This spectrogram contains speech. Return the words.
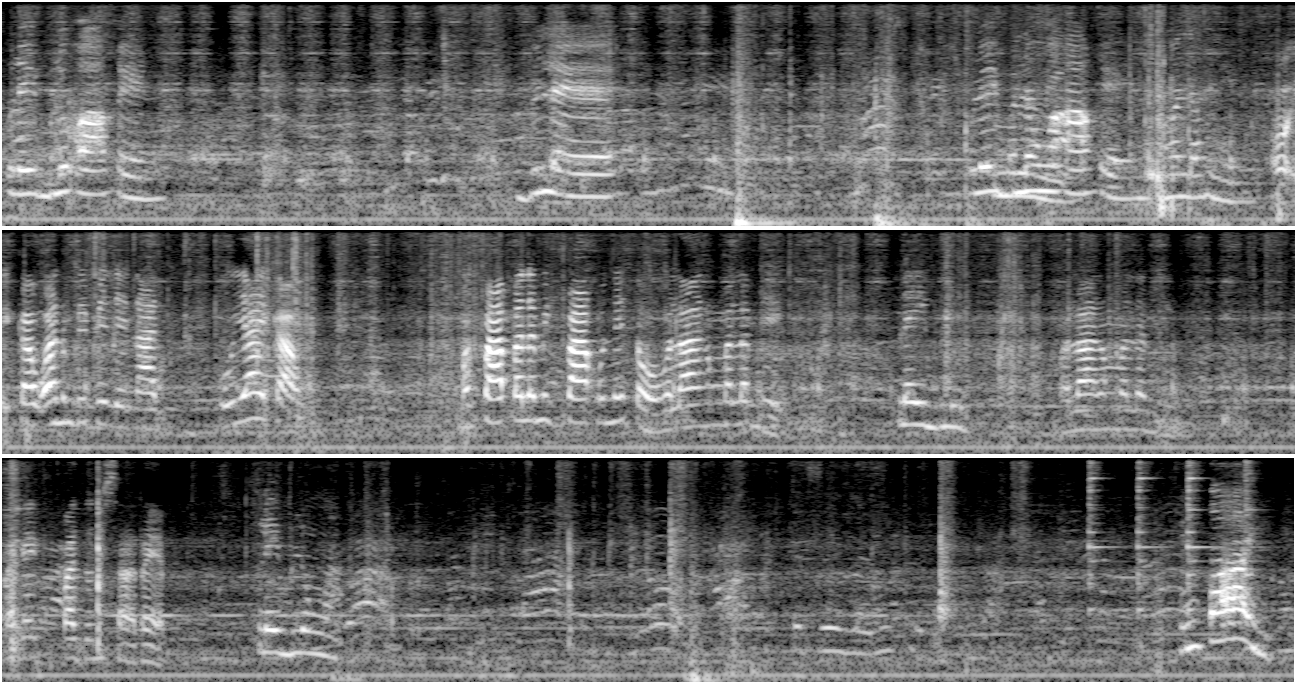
Kulay blue akin. Bili. Kulay blue nga akin. Malamig. O, ikaw, anong bibili natin? Kuya, ikaw. Magpapalamig pa ako nito. Wala nang malamig. Kulay blue. Wala nang malamig. Lagay ko pa dun sa rep. Kulay blue nga. Hintay!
